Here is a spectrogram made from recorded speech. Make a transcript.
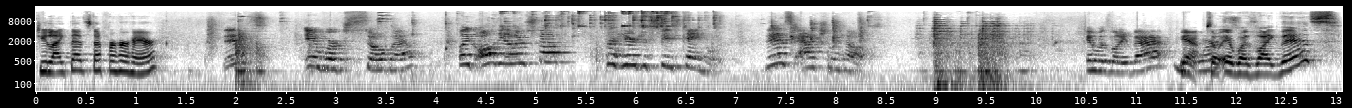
Do you like that stuff for her hair? This, it works so well. Like all the other stuff, her hair just stays tangled. This actually helps. It was like that. but Yeah, so it was like this,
